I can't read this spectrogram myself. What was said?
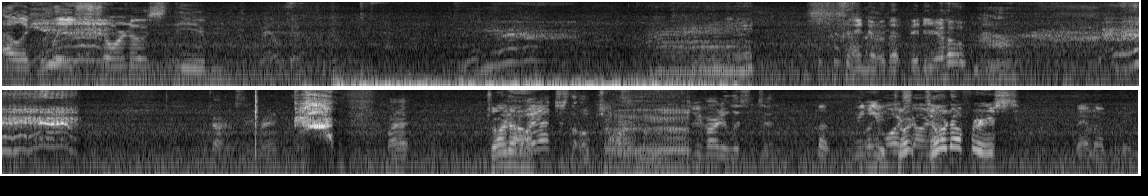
Alec plays Giorno's theme. I know that video. Jarno's theme, right? Why not? Giorno. Why not just the openings? Because we've already listened to it. But, We need okay, more Jor- Giorno. Giorno first, then openings.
